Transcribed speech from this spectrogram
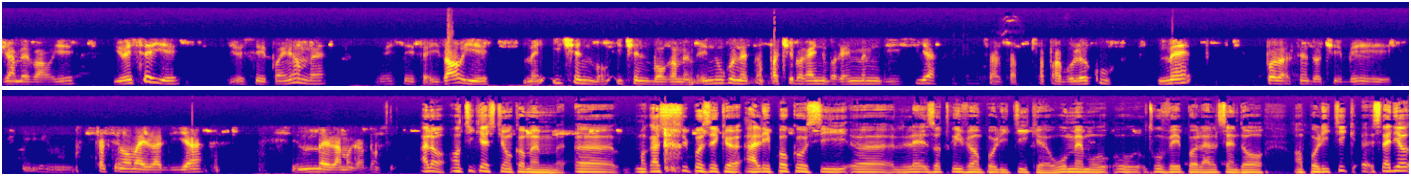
jamais varié. Il a essayé, il a essayé pas rien, mais il a essayé de varier, mais il tient bon, il tient bon quand même. Et nous connaissons pas de bagaille, nous bagaille même d'ici, ah, ça, ça, ça pas vaut le coup. Mais, Paul Altin d'Ochébé, ça c'est normal, il a dit, ah, c'est même là, pensé. alors, anti-question quand même. Euh, on va supposer que à l'époque aussi, euh, les autres arrivés en politique, euh, ou même au- trouver Paul Alcindor en politique, euh, c'est-à-dire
